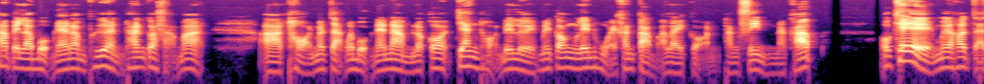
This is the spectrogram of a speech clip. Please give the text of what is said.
ถ้าเป็นระบบแนะนำเพื่อน ท่านก็สามารถอถอนมาจากระบบแนะนำแล้วก็แจ้งถอนได้เลย ไม่ต้องเล่นหวยขั้นต่ำอะไรก่อนทั้งสิ้นนะครับ โอเค เมื่อเข้าใจ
